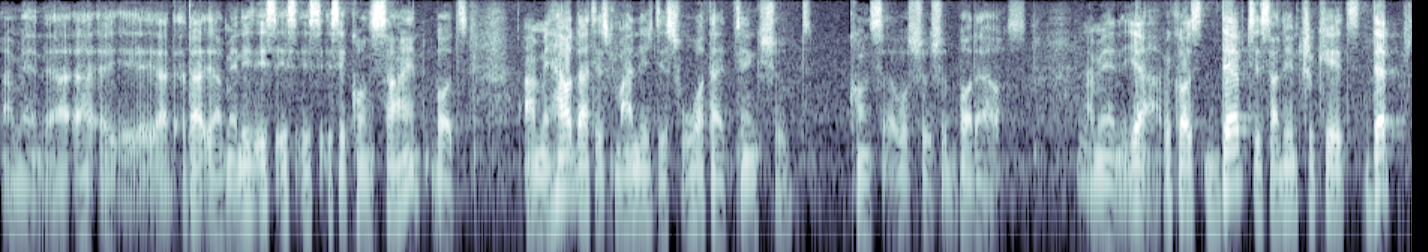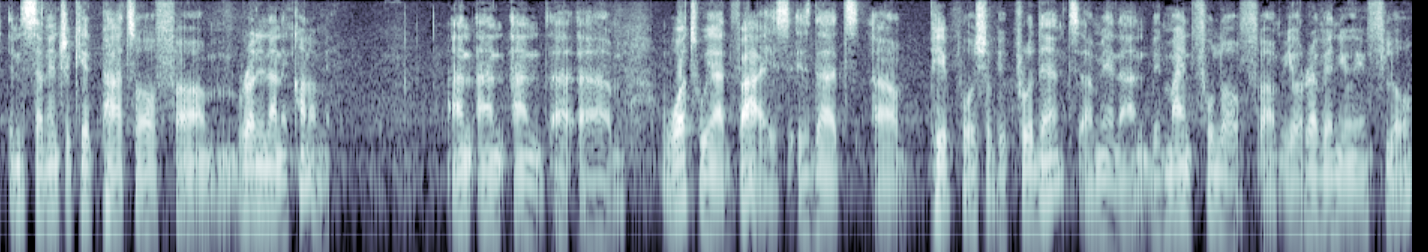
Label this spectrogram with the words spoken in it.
I mean, I, I, I, I mean, it's, it's, it's, it's, a concern, but I mean, how that is managed is what I think should, concern. should, should bother us. I mean, yeah, because debt is an intricate debt is an intricate part of um, running an economy, and and and uh, um, what we advise is that uh, people should be prudent. I mean, and be mindful of um, your revenue inflow,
